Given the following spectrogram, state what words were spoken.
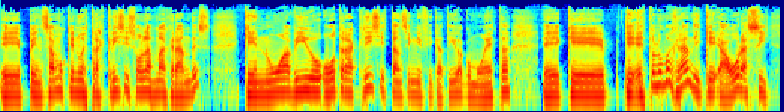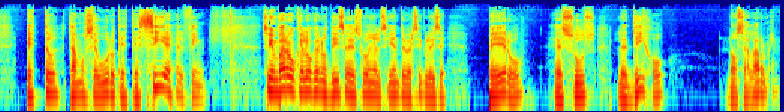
eh, pensamos que nuestras crisis son las más grandes, que no ha habido otra crisis tan significativa como esta, que, que esto es lo más grande y que ahora sí, esto estamos seguros que este sí es el fin. Sin embargo, ¿qué es lo que nos dice Jesús en el siguiente versículo? Dice, pero Jesús les dijo, no se alarmen.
